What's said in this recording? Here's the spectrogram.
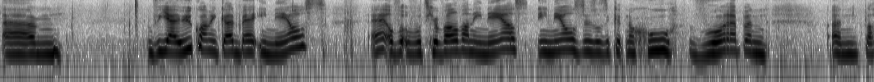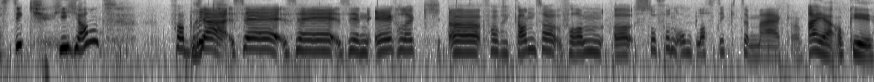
Ehm, via u kwam ik uit bij Ineos. Hè, of, of het geval van Ineos. Ineos, dus als ik het nog goed voor heb, een, een plastic gigant fabriek. Ja, zij, zij zijn eigenlijk eh, fabrikanten van eh, stoffen om plastic te maken. Ah ja, oké.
